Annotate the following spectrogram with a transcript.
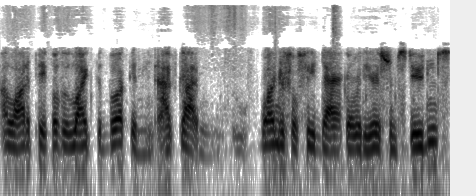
a lot of people who like the book, and I've gotten wonderful feedback over the years from students.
